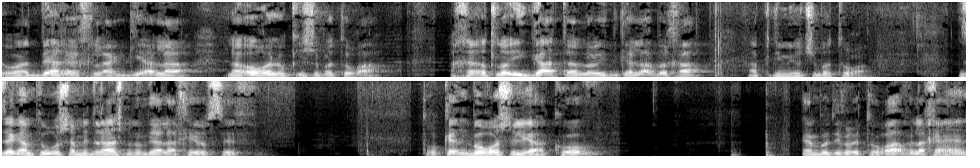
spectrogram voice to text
הוא הדרך להגיע לאור אלוקי שבתורה. אחרת לא הגעת, לא התגלה בך הפנימיות שבתורה. זה גם פירוש המדרש בנוגע לאחי יוסף. תרוקן בורו של יעקב, אין בו דברי תורה, ולכן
